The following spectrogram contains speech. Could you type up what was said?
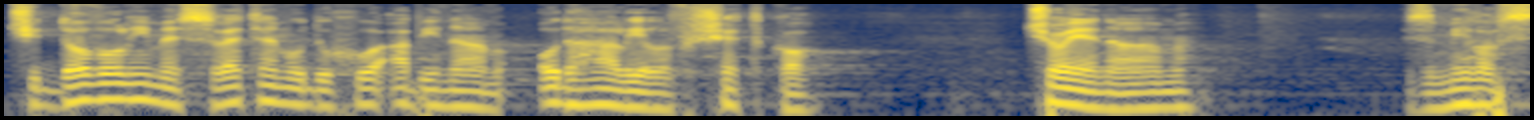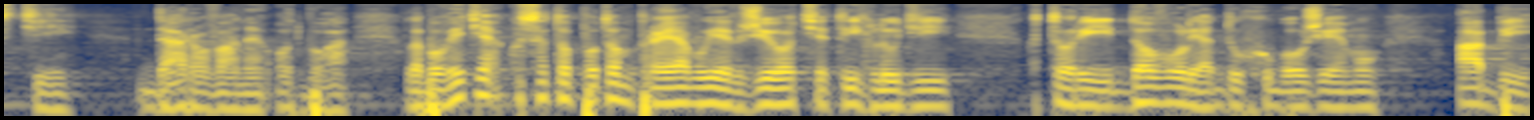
Či dovolíme Svetému Duchu, aby nám odhalil všetko, čo je nám z milosti darované od Boha. Lebo viete, ako sa to potom prejavuje v živote tých ľudí, ktorí dovolia Duchu Božiemu, aby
